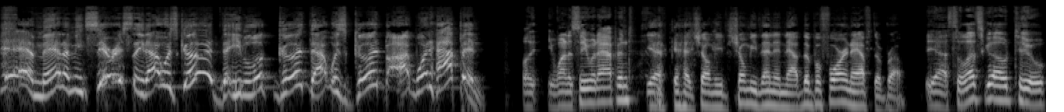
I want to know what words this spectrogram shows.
Yeah, man. I mean, seriously, that was good. That He looked good. That was good. But uh, what happened? Well, you want to see what happened? Yeah, go ahead. Show me, show me then and now, the before and after, bro. Yeah, so let's go to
